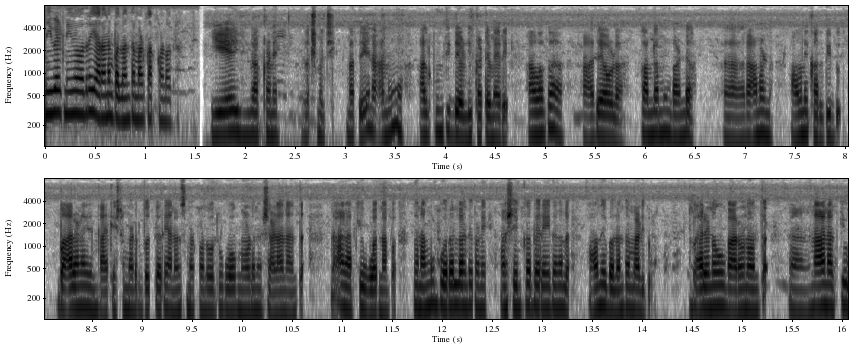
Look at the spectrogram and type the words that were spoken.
ನೀವೇ ನೀವು ಹೋದ್ರೆ ಯಾರನ್ನ ಬಲಂತ ಮಾಡಿ ಕರ್ಕೊಂಡೋದ್ರು ಏ ಇಲ್ಲ ಕಣೆ ಲಕ್ಷ್ಮಣಿ ಮತ್ತೆ ನಾನು ಅಲ್ಲಿ ಕುಂತಿದ್ದೆ ಹಳ್ಳಿ ಕಟ್ಟೆ ಮೇಲೆ. ಆವಾಗ ಅದೇ ಅವಳ ಕಮಲಮ್ಮ ಗಂಡ ರಾಮಣ್ಣ ಅವನಿಗೆ ಕರೆದಿದ್ದು. ಬಾರಣ ನಿಮ್ಗೆ ಆರ್ಕೆಸ್ಟ್ರಾ ಮಾಡೋದು ಬರ್ತಾರೆ ಅನೌನ್ಸ್ ಮಾಡ್ಕೊಂಡು ಹೋದ್ರು ಹೋಗಿ ನೋಡೋಣ ಶಾಣ ಅಂತ. ನಾನು ಅದಕ್ಕೆ ಓದ್ನಪ್ಪ ನಮಗೂ ಬರಲ್ಲ ಅಂತ ಕಣೆ ಆ ಶಂಕರ್ ಬೇರೆ ಇದ್ದಾನಲ್ಲ ಅವನೇ ಬಲಂತ ಮಾಡಿದ್ದು. ಬಾರಣವು ಬಾರೋಣ ಅಂತ. ನಾನು ಅದಕ್ಕೆ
